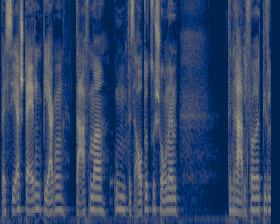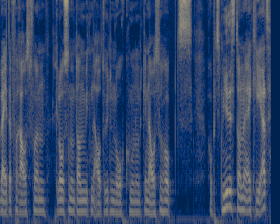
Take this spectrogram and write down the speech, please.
bei sehr steilen Bergen darf man, um das Auto zu schonen, den Radlfahrer ein bisschen weiter vorausfahren lassen und dann mit dem Auto wieder nachkommen. Und genauso habt ihr mir das dann erklärt.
